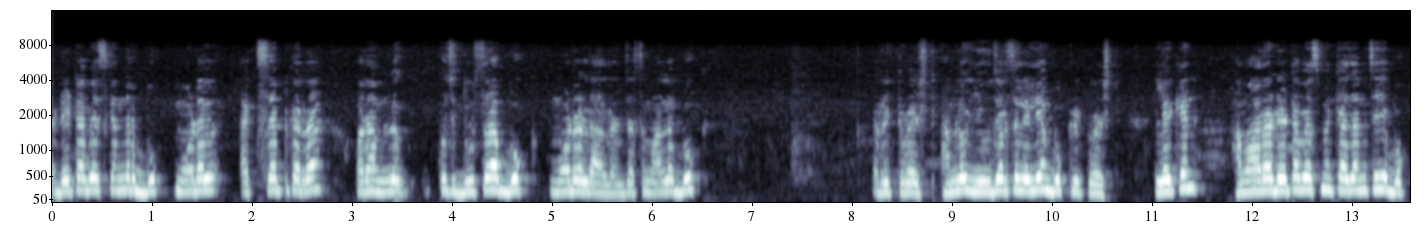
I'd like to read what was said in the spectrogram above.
डेटाबेस के अंदर बुक मॉडल एक्सेप्ट कर रहा है और हम लोग कुछ दूसरा बुक मॉडल डाल रहे हैं। जैसे मान लो बुक रिक्वेस्ट हम लोग यूज़र से ले लिया बुक रिक्वेस्ट लेकिन हमारा डेटाबेस में क्या जाना चाहिए? बुक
